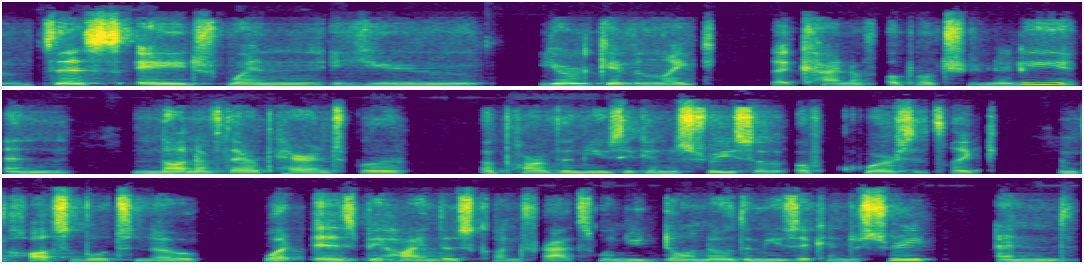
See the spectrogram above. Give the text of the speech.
this age when you you're given like that kind of opportunity and none of their parents were a part of the music industry. So of course it's like impossible to know what is behind those contracts when you don't know the music industry and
